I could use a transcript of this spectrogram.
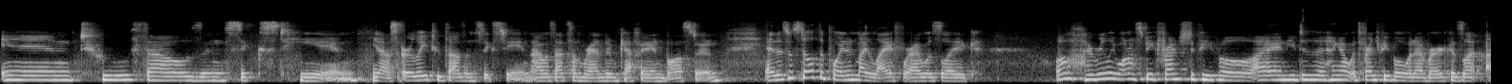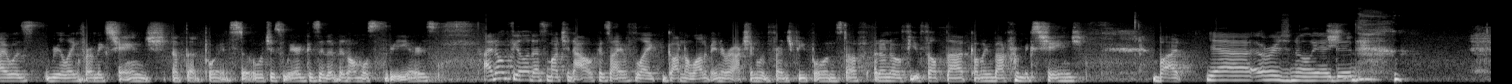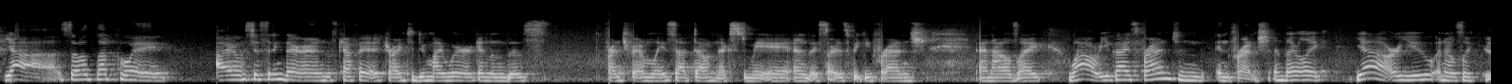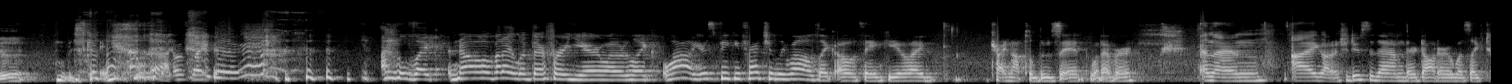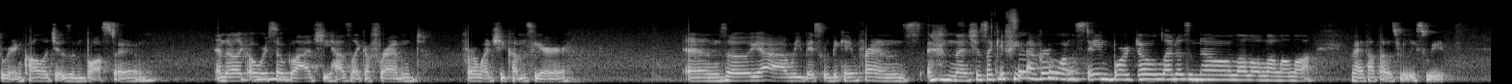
in 2016. Yes, early 2016. I was at some random cafe in Boston, and this was still at the point in my life where I was like oh, I really want to speak French to people. I need to hang out with French people, whatever. Because I was reeling from exchange at that point still, which is weird because it had been almost three years. I don't feel it as much now because I've like gotten a lot of interaction with French people and stuff. I don't know if you felt that coming back from exchange, but yeah, originally I did. yeah, so at that point, I was just sitting there in this cafe trying to do my work, and then this French family sat down next to me and they started speaking French. And I was like, wow, are you guys French? And in French. And they're like, yeah, are you? And I was like, just kidding. I was like, I was like, no, but I lived there for a year. I was like, wow, you're speaking French really well. I was like, oh, thank you. I try not to lose it, whatever. And then I got introduced to them. Their daughter was like touring colleges in Boston. And they're like, oh, we're so mm-hmm. glad she has like a friend for when she comes here. And so yeah, we basically became friends. And then she's like, if you so ever cool. want to stay in Bordeaux, let us know. La la la la la. And I thought that was really sweet.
